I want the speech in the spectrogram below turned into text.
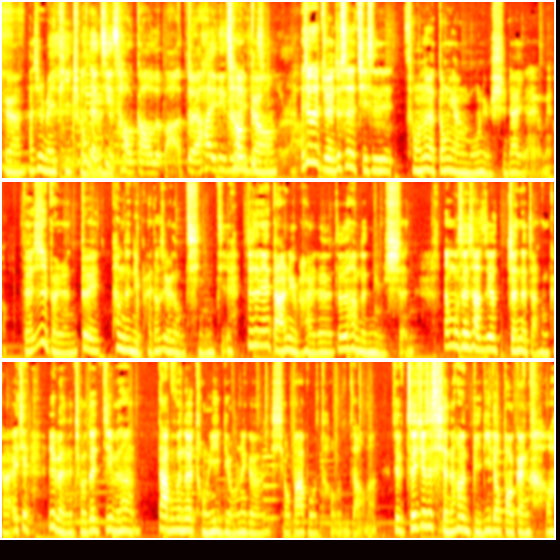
对啊，他是媒体宠，他人气超高的吧？对啊，他一定是超高，而且我觉得就是其实从那个东洋魔女时代以来，有没有？对日本人对他们的女排都是有一种情结，就是那些打女排的都是他们的女神。那木村沙织又真的长很可爱，而且日本的球队基本上大部分都会统一留那个小巴博头，你知道吗？就所以就是显得他们比例都爆干好。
